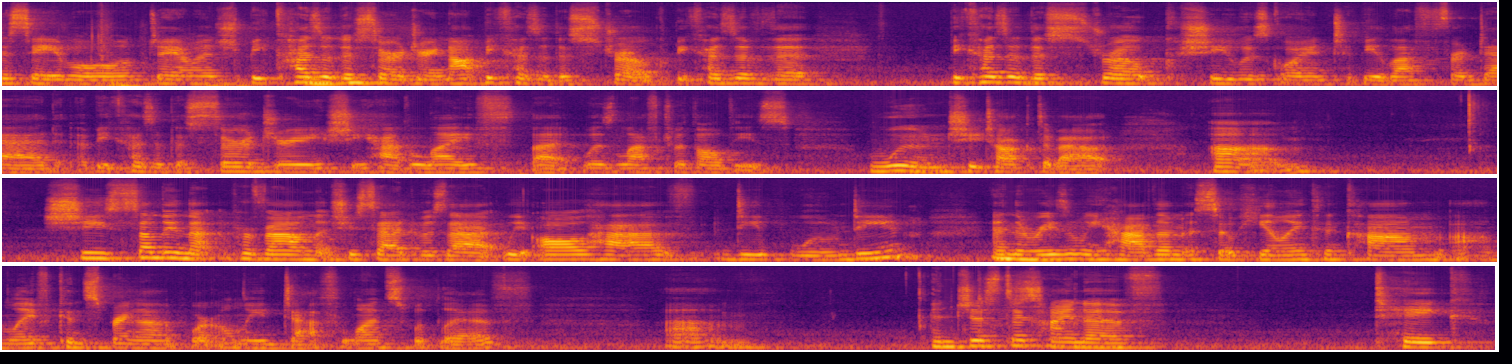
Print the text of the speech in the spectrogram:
Disabled, damaged because of the surgery, not because of the stroke, because of the because of the stroke she was going to be left for dead. Because of the surgery, she had life but was left with all these wounds she talked about. Um, she something that profound that she said was that we all have deep wounding and the reason we have them is so healing can come um, life can spring up where only death once would live um, and just to kind of take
